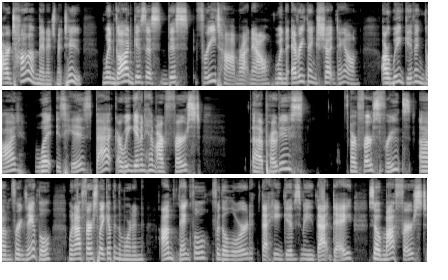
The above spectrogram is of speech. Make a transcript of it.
our time management too. When God gives us this free time right now, when everything's shut down, are we giving God what is his back? Are we giving him our first uh, produce, our first fruits? Um, for example, when I first wake up in the morning, I'm thankful for the Lord that He gives me that day. So, my first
